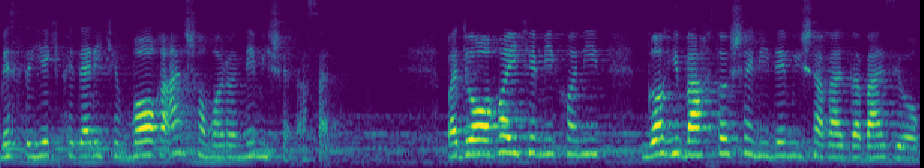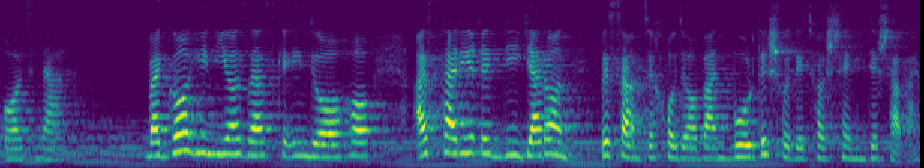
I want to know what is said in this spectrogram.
مثل یک پدری که واقعا شما را نمی شناسد. و دعاهایی که می کنید گاهی وقتا شنیده می شود و بعضی اوقات نه و گاهی نیاز است که این دعاها از طریق دیگران به سمت خداوند برده شده تا شنیده شود.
